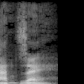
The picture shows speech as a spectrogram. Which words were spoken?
hạt rẻ.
